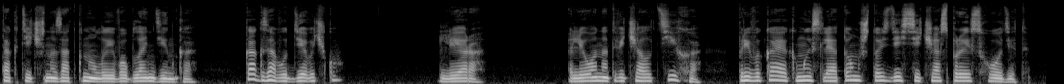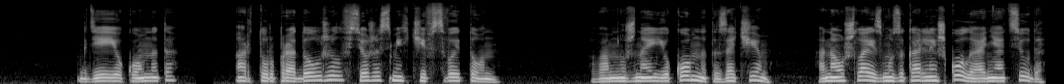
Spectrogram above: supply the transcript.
тактично заткнула его блондинка. «Как зовут девочку?» «Лера». Леон отвечал тихо, привыкая к мысли о том, что здесь сейчас происходит. «Где ее комната?» Артур продолжил, все же смягчив свой тон. «Вам нужна ее комната? Зачем? Она ушла из музыкальной школы, а не отсюда.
